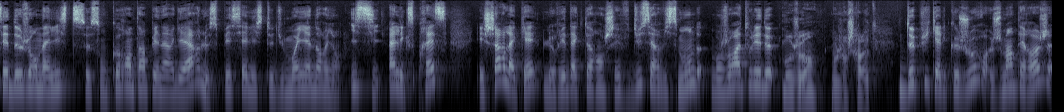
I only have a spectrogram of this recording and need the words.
Ces deux journalistes, ce sont Corentin Pénerguer, le spécialiste du Moyen-Orient ici à l'Express, et Charles Laquet, le rédacteur en chef du Service Monde. Bonjour à tous les deux. Bonjour. Bonjour Charlotte. Depuis quelques jours, je m'interroge,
